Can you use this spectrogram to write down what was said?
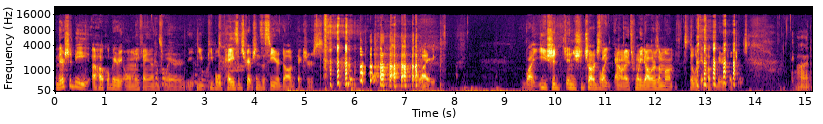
there should be a Huckleberry OnlyFans Huckleberry. where you people pay subscriptions to see your dog pictures. like, like you should, and you should charge like I don't know, twenty dollars a month to look at Huckleberry pictures. God,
